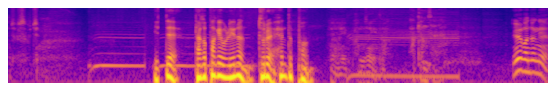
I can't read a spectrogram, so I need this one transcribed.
어쩔 수 없지만 이때 다급하게 울리는 둘의 핸드폰. 야 이 반장이다 박 형사야. 예 반장님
